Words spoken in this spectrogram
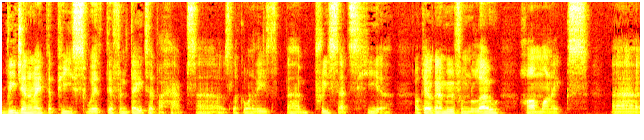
regenerate the piece with different data perhaps. Uh, let's look at one of these um, presets here. Okay, we're going to move from low harmonics uh,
